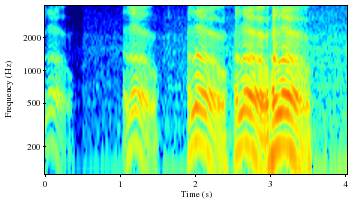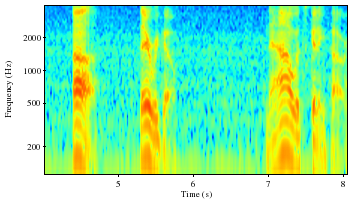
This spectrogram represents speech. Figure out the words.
Hello. Hello. Hello. Hello. Hello. Ah. There we go. Now it's getting power.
